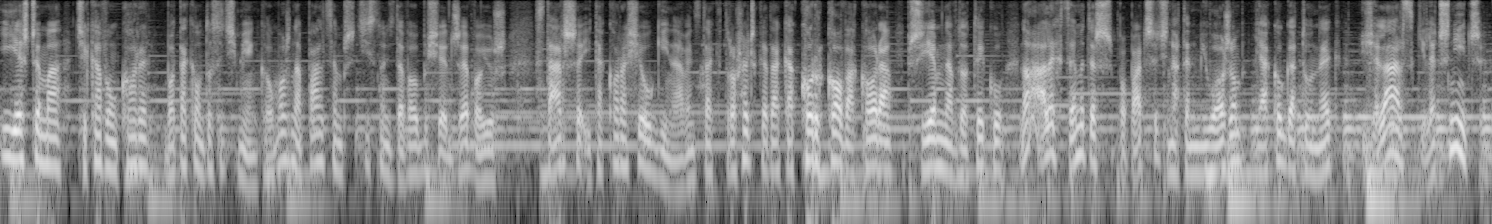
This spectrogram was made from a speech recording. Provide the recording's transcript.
i jeszcze ma ciekawą korę, bo taką dosyć miękką. Można palcem przycisnąć, zdawałoby się drzewo już starsze i ta kora się ugina, więc tak troszeczkę taka korkowa kora, przyjemna w dotyku. No ale chcemy też popatrzeć na ten miłożąb jako gatunek zielarski, leczniczy.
